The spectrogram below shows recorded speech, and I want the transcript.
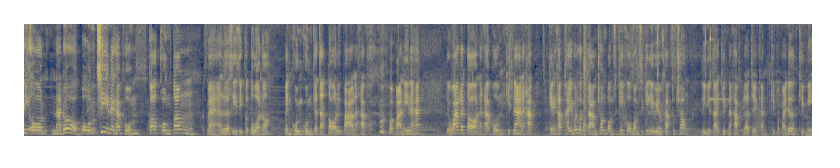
ลีโอนาโดโบนุชชีนะครับผมก็คงต้องแหมเหลือ 40 กว่าตัวเนาะเป็นคุณคุณจะจัดต่อหรือเปล่านะครับ ประมาณนี้นะฮะเดี๋ยวว่ากันต่อนะครับผมคลิปหน้านะครับโอเคนะครับ ใครยังไม่ได้กดติดตามช่องบอมสกี้โฟบอมสกี้รีวิวครับ ทุกช่อง ลิงก์อยู่ใต้คลิปนะครับ แล้วเจอกันคลิปต่อไปเด้อคลิปนี้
